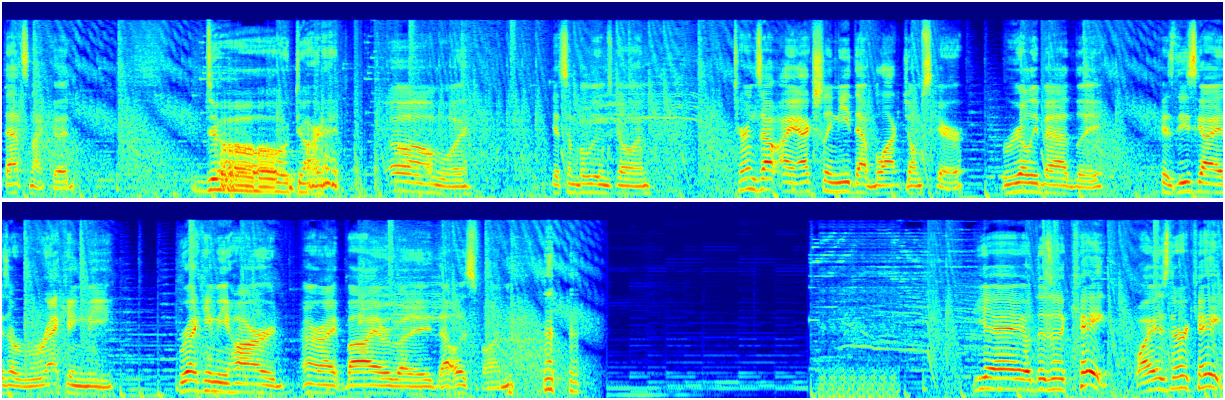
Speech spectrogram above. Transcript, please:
That's not good. Oh, darn it. Oh boy. Get some balloons going. Turns out I actually need that block jump scare really badly. Because these guys are wrecking me. Wrecking me hard. Alright, bye everybody. That was fun. Yay, oh, there's a cake. Why is there a cake?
